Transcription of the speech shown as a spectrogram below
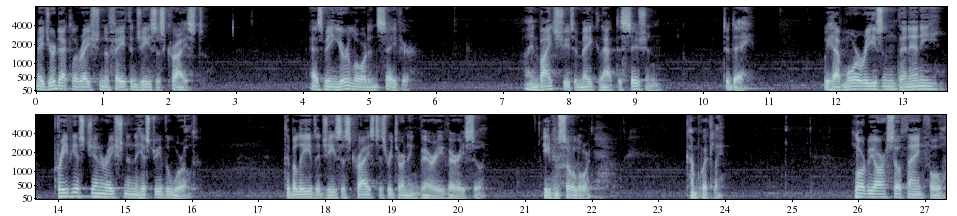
made your declaration of faith in Jesus Christ as being your Lord and Savior, I invite you to make that decision today. We have more reason than any previous generation in the history of the world to believe that Jesus Christ is returning very, very soon. Even so, Lord, come quickly. Lord, we are so thankful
